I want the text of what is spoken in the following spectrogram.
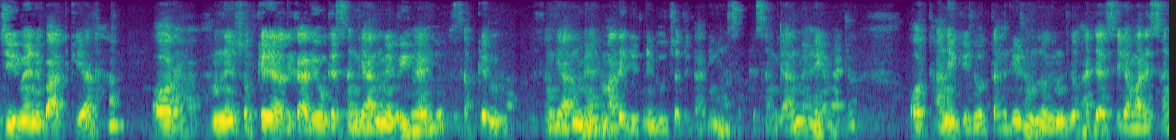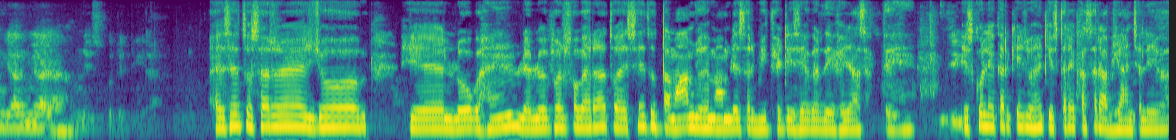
जी मैंने बात किया था और हमने सबके अधिकारियों के संज्ञान में भी है सबके संज्ञान में है हमारे जितने भी उच्च अधिकारी हैं सबके संज्ञान में है ये मैटर और थाने की जो तहरीर हम लोगों ने जो है जैसे हमारे संज्ञान में आया हमने इसको दे दिया है। ऐसे तो सर जो ये लोग हैं डेवलपर्स वगैरह तो ऐसे तो तमाम जो है मामले सर बीकेटी से अगर देखे जा सकते हैं। इसको लेकर के जो है किस तरह का सर अभियान चलेगा?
